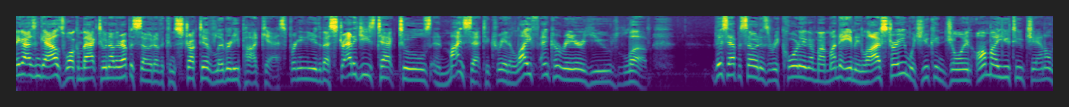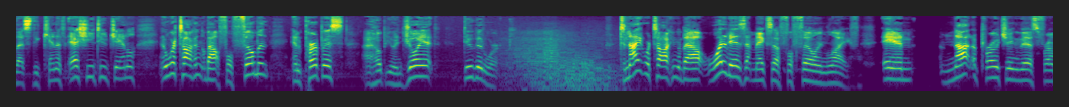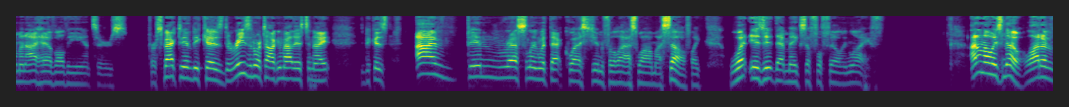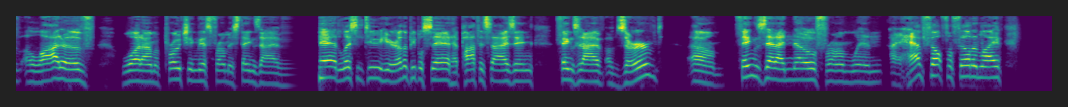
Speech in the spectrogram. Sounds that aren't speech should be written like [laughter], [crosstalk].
Hey guys and gals, welcome back to another episode of the Constructive Liberty Podcast, bringing you the best strategies, tech, tools, and mindset to create a life and career you love. This episode is a recording of my Monday evening live stream, which you can join on my YouTube channel. That's the Kenneth S. YouTube channel. And we're talking about fulfillment and purpose. I hope you enjoy it. Do good work. Tonight, we're talking about what it is that makes a fulfilling life. And I'm not approaching this from an I have all the answers perspective because the reason we're talking about this tonight is because I've been wrestling with that question for the last while myself. Like, what is it that makes a fulfilling life? I don't always know. A lot of a lot of what I'm approaching this from is things I've read, listened to, hear other people said, hypothesizing, things that I've observed. Um, things that I know from when I have felt fulfilled in life.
